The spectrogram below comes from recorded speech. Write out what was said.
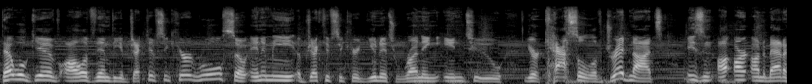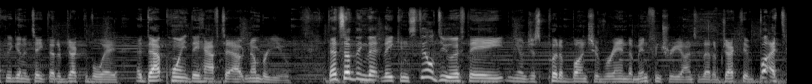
That will give all of them the objective secured rule, so enemy objective secured units running into your castle of dreadnoughts isn't aren't automatically going to take that objective away. At that point, they have to outnumber you. That's something that they can still do if they you know just put a bunch of random infantry onto that objective. But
